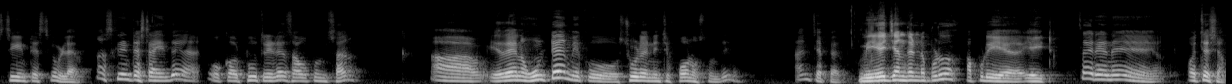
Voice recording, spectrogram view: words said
స్క్రీన్ టెస్ట్కి వెళ్ళాము ఆ స్క్రీన్ టెస్ట్ అయిందే ఒక టూ త్రీ డేస్ అవుతుంది సార్. ఏదైనా ఉంటే మీకు స్టూడియో నుంచి ఫోన్ వస్తుంది. అని చెప్పారు. మీ ఏజ్ ఎంత అప్పుడు? అప్పుడు ఎయిట్ సరేనే వచ్చేసాం.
